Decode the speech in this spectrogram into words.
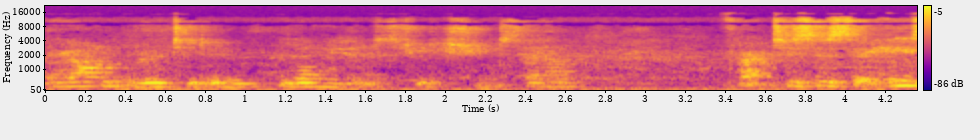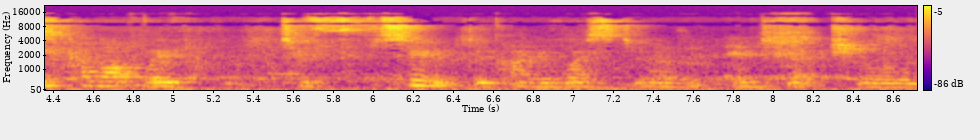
they aren't rooted in long Buddhist traditions, they are practices that he's come up with to suit the kind of Western intellectual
